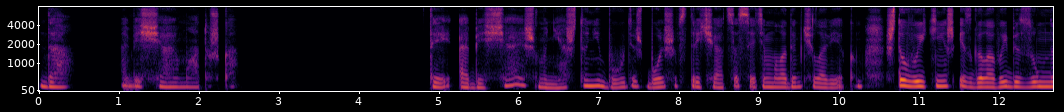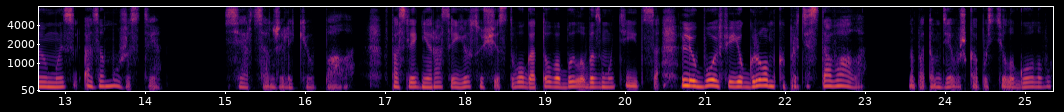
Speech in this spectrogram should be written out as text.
Да, обещаю, матушка. Ты обещаешь мне, что не будешь больше встречаться с этим молодым человеком, что выкинешь из головы безумную мысль о замужестве. Сердце Анжелики упало. В последний раз ее существо готово было возмутиться, любовь ее громко протестовала. Но потом девушка опустила голову,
